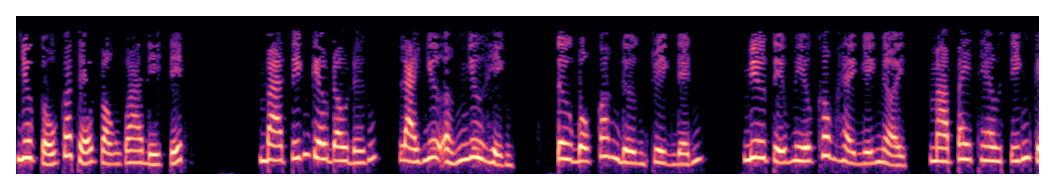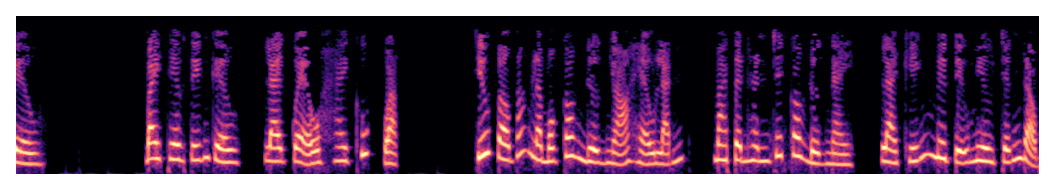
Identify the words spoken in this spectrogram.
như cũ có thể vòng qua đi tiếp. Mà tiếng kêu đau đớn lại như ẩn như hiện, từ một con đường truyền đến, miêu tiểu miêu không hề nghĩ ngợi mà bay theo tiếng kêu. Bay theo tiếng kêu, lại quẹo hai khúc quặt. Chiếu vào mắt là một con đường nhỏ hẹo lánh, mà tình hình trên con đường này lại khiến miêu tiểu miêu chấn động.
